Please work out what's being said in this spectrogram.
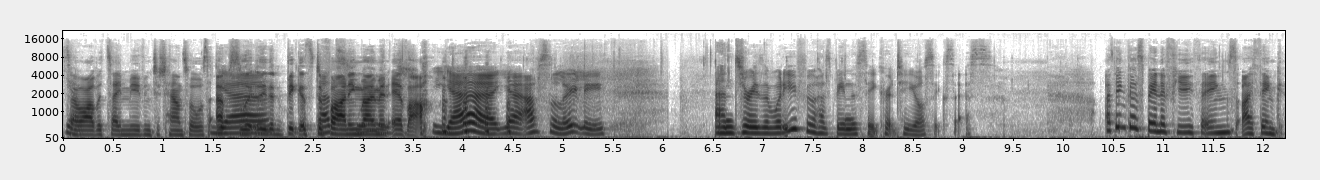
So Yeah. I would say moving to Townsville was absolutely the biggest defining moment ever. yeah, yeah, absolutely. And Teresa, what do you feel has been the secret to your success? I think there's been a few things. I think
